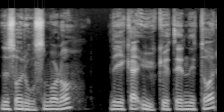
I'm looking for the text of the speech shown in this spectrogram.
Du så Rosenborg nå. Det gikk ei uke ut i nytt år.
